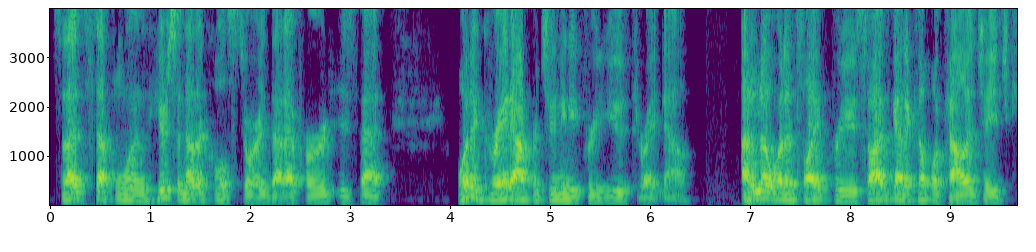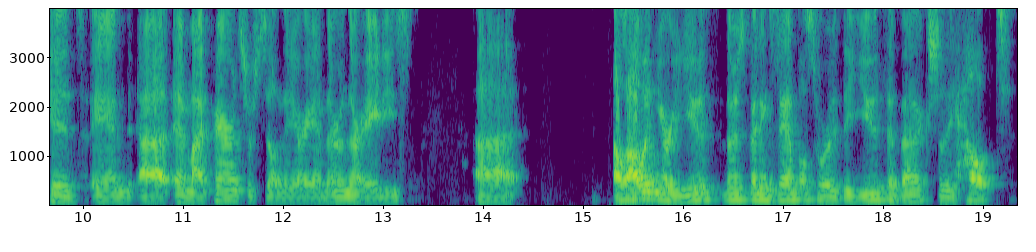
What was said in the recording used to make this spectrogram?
So that's step one. Here's another cool story that I've heard is that what a great opportunity for youth right now. I don't know what it's like for you. So I've got a couple of college age kids, and uh, and my parents are still in the area, and they're in their 80s. Uh, allowing your youth there's been examples where the youth have actually helped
